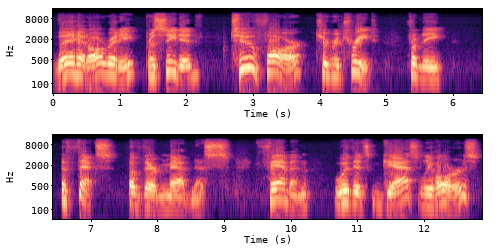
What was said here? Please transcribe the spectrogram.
they had already proceeded too far to retreat from the effects of their madness. Famine, with its ghastly horrors,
